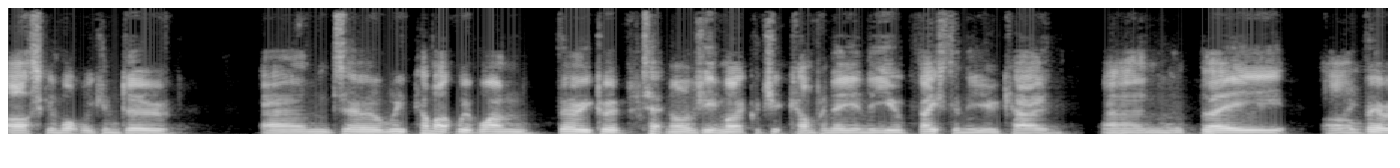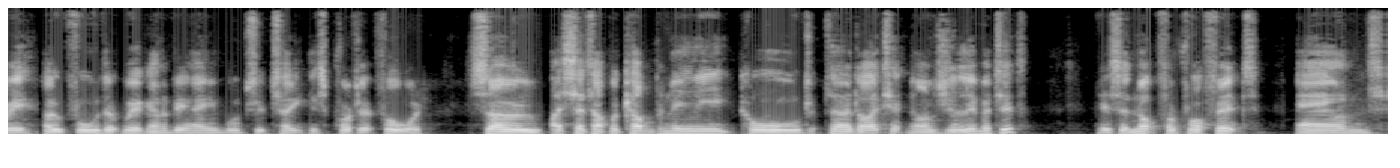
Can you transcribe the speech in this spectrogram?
asking what we can do. And uh, we've come up with one very good technology microchip company in the U, based in the UK, and they are very hopeful that we're going to be able to take this project forward. So I set up a company called Third Eye Technology Limited. It's a not-for-profit and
